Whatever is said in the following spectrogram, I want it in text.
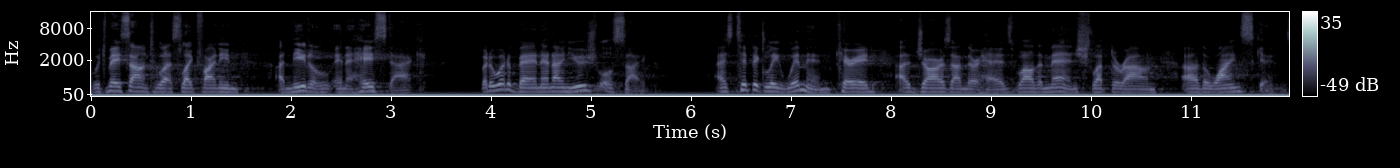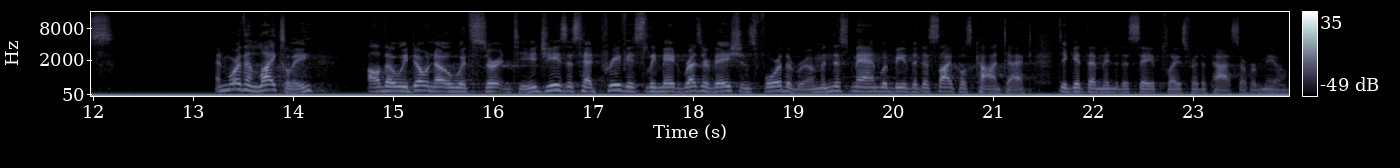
which may sound to us like finding a needle in a haystack but it would have been an unusual sight, as typically women carried uh, jars on their heads while the men schlepped around uh, the wineskins. And more than likely, although we don't know with certainty, Jesus had previously made reservations for the room, and this man would be the disciples' contact to get them into the safe place for the Passover meal.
